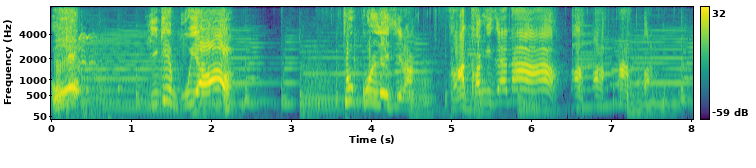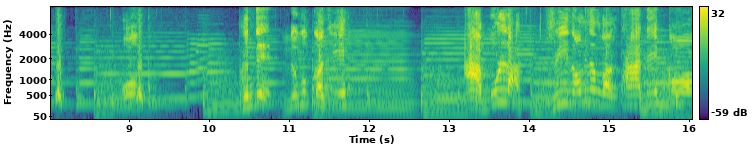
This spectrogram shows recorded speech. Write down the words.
오? 이게 뭐야? 초콜릿이랑 사탕이잖아. 어? 근데 누구 거지? 아 몰라. 주인 없는 건 다 내 거.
